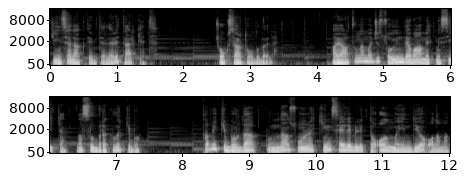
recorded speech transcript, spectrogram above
Cinsel aktiviteleri terk et. Çok sert oldu böyle. Hayatın amacı soyun devam etmesiyken nasıl bırakılır ki bu? Tabii ki burada bundan sonra kimseyle birlikte olmayın diyor olamam.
